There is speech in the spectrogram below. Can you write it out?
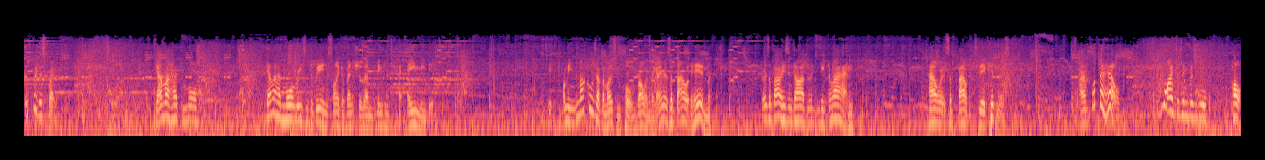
let's put it this way. Gamma had more Gamma had more reason to be in Sonic Adventure than Link and Amy did. It, I mean, Knuckles had the most important role in the game. It was about him. It was about his entire Linkin clan. how it's about to be echidnas. And what the hell? Why does invisible pole?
